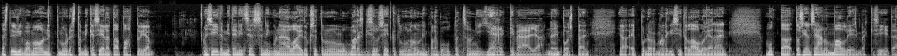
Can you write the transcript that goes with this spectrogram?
tästä ydinvoima-onnettomuudesta, mikä siellä tapahtui. Ja siitä, miten itse asiassa niin nämä laitokset on ollut, varsinkin silloin 70-luvulla on niin paljon puhuttu, että se on niin järkevää ja näin poispäin. Ja Eppu Normaalikin siitä lauloja näin. Mutta tosiaan sehän on malli esimerkki siitä,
